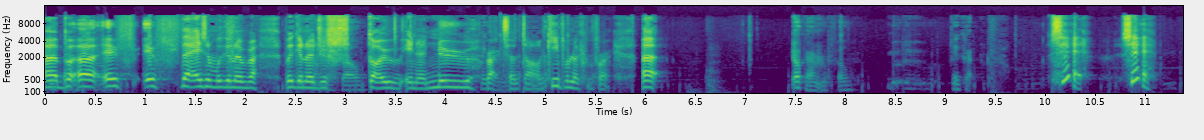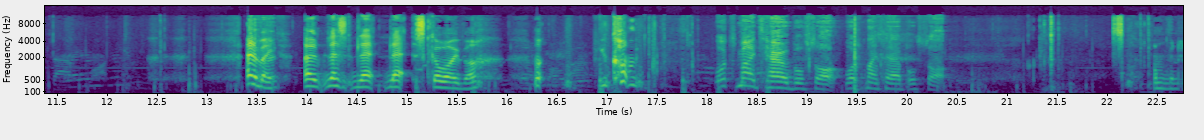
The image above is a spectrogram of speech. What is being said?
Uh, but uh, if if there isn't, we're gonna we're gonna just go in a new rec centre and keep on looking for it. Uh, Your camera fell. Your camera. it's here, it's here. Anyway, um, let's let let's go over. You can't. What's my terrible sock? What's my terrible sock? I'm gonna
